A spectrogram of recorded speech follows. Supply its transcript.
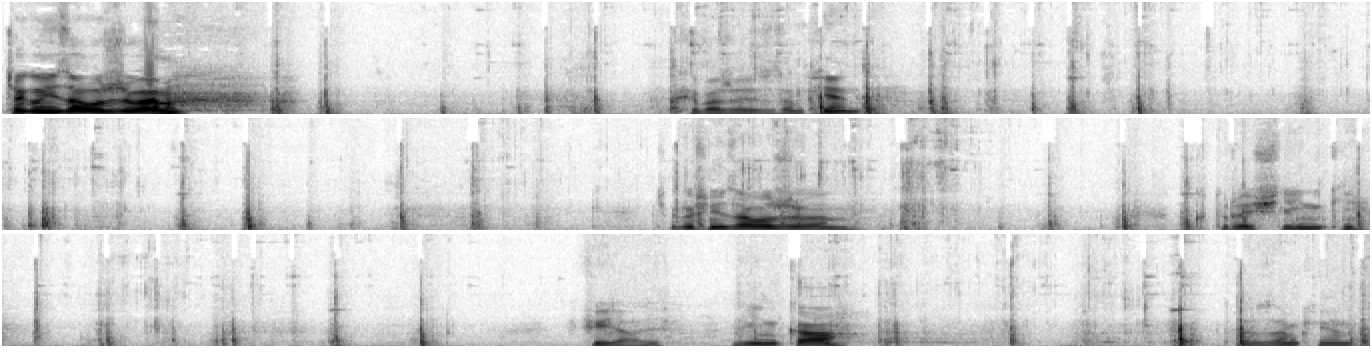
Czego nie założyłem? Chyba, że jest zamknięte. Czegoś nie założyłem. Której ślinki? Chwila. Linka. To jest zamknięte.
